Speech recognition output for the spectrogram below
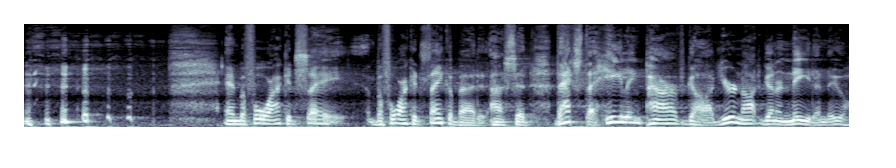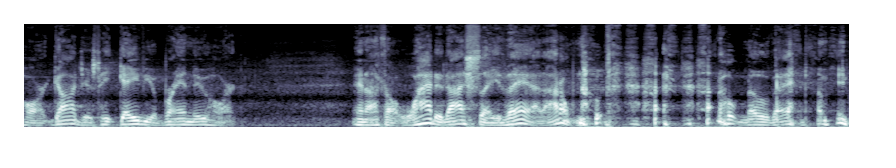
and before I could say, before I could think about it, I said, That's the healing power of God. You're not going to need a new heart. God just he gave you a brand new heart. And I thought, why did I say that? I don't know. I don't know that. I mean,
